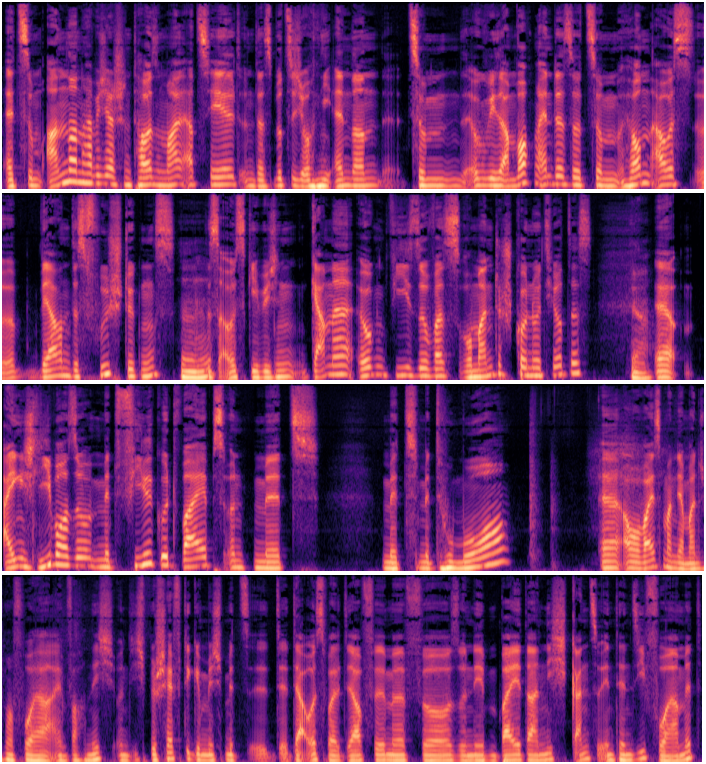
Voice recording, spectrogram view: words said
Äh, Zum anderen habe ich ja schon tausendmal erzählt und das wird sich auch nie ändern. Zum irgendwie am Wochenende so zum Hirn aus äh, während des Frühstückens Mhm. des Ausgiebigen gerne irgendwie sowas romantisch konnotiertes. Ja. Äh, eigentlich lieber so mit viel Good Vibes und mit mit mit Humor. Äh, aber weiß man ja manchmal vorher einfach nicht. Und ich beschäftige mich mit äh, der Auswahl der Filme für so nebenbei da nicht ganz so intensiv vorher mit.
